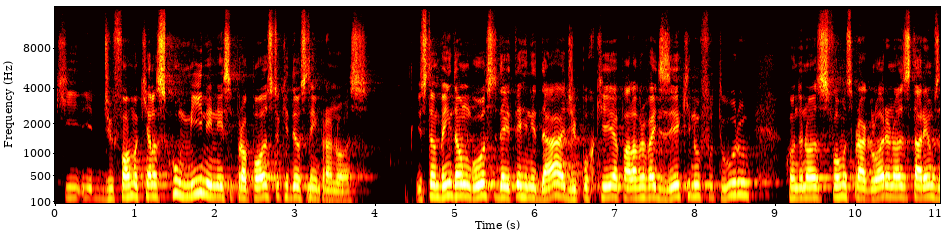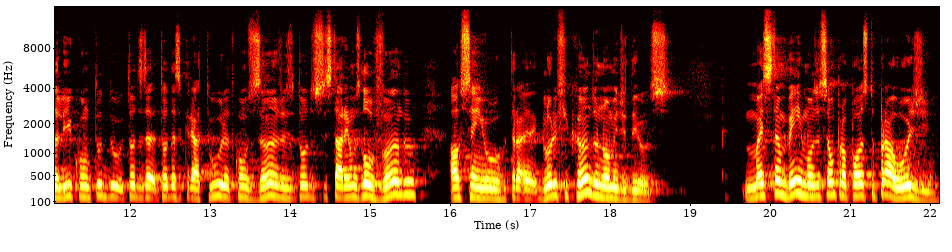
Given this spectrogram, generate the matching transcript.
que, de forma que elas culminem nesse propósito que Deus tem para nós. Isso também dá um gosto da eternidade, porque a palavra vai dizer que no futuro, quando nós formos para a glória, nós estaremos ali com tudo, todas, toda essa criatura, com os anjos e todos estaremos louvando ao Senhor, glorificando o nome de Deus. Mas também, irmãos, isso é um propósito para hoje,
